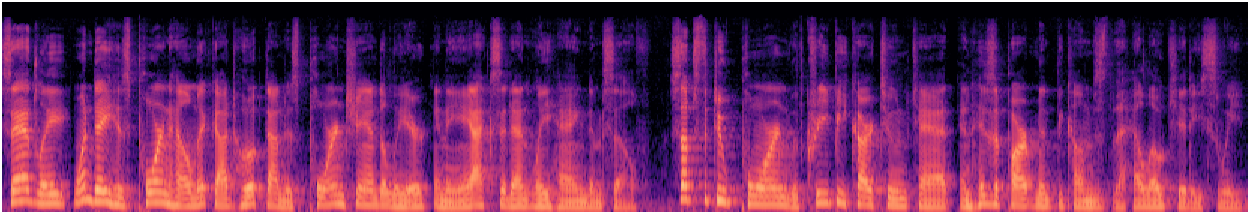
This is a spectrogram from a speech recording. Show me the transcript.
Sadly, one day his porn helmet got hooked on his porn chandelier and he accidentally hanged himself. Substitute porn with creepy cartoon cat, and his apartment becomes the Hello Kitty suite.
